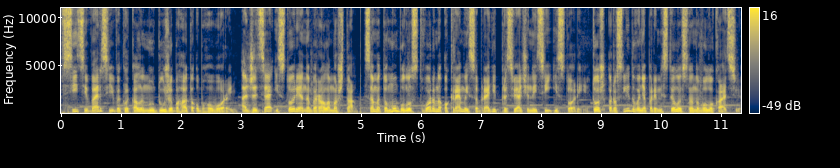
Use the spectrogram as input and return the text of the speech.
Всі ці версії викликали ну дуже багато обговорень, адже ця історія набирала масштаб. Саме тому було створено окремий сабредіт, присвячений цій історії. Тож розслідування перемістилось на нову локацію.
